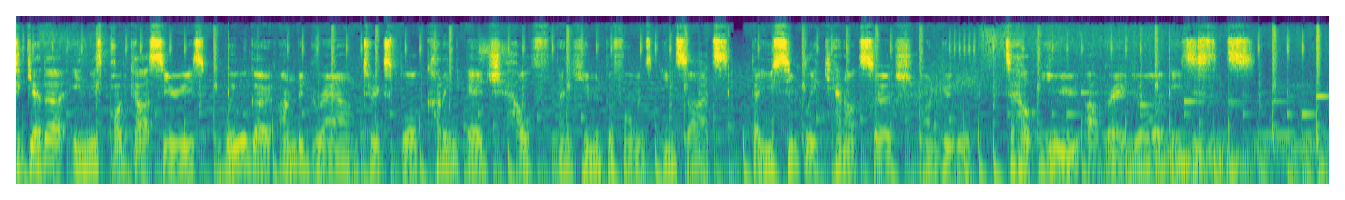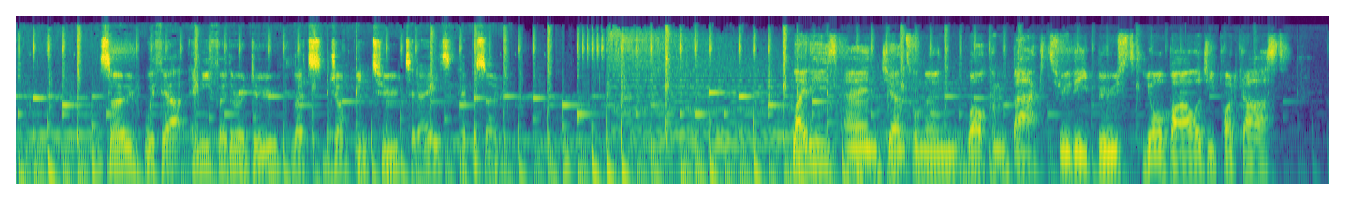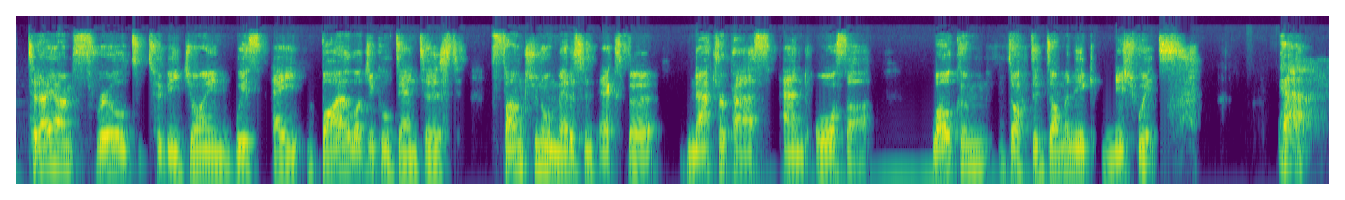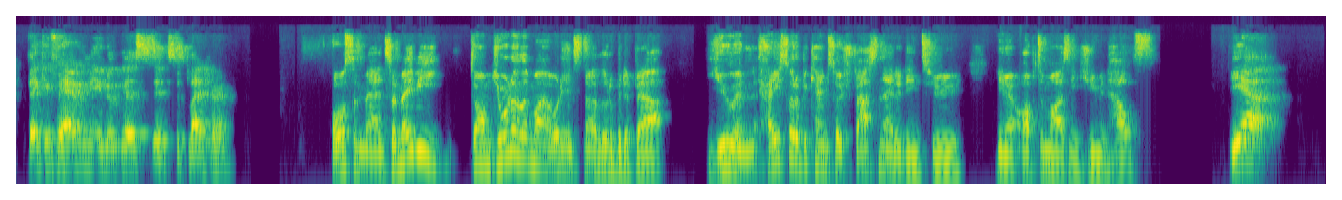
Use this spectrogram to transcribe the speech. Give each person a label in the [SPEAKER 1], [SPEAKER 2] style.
[SPEAKER 1] Together in this podcast series, we will go underground to explore cutting edge health and human performance insights that you simply cannot search on Google to help you upgrade your existence. So, without any further ado, let's jump into today's episode. Ladies and gentlemen, welcome back to the Boost Your Biology podcast. Today, I'm thrilled to be joined with a biological dentist, functional medicine expert, naturopath, and author. Welcome, Dr. Dominik Nischwitz.
[SPEAKER 2] Thank you for having me, Lucas. It's a pleasure.
[SPEAKER 1] Awesome, man. So, maybe, Dom, do you want to let my audience know a little bit about you and how you sort of became so fascinated into, you know, optimizing human health?
[SPEAKER 2] Yeah.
